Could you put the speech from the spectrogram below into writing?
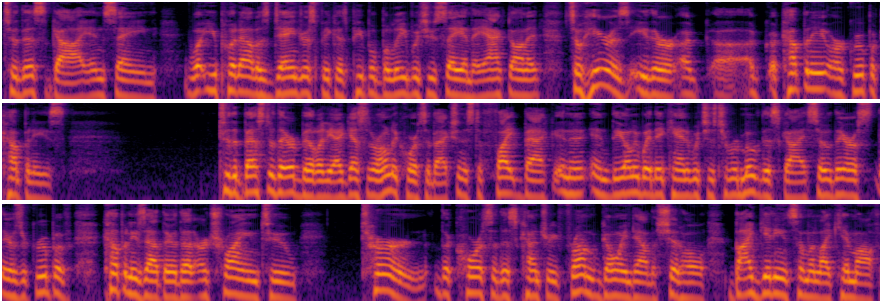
to this guy and saying what you put out is dangerous because people believe what you say and they act on it. So here is either a, a, a company or a group of companies to the best of their ability. I guess their only course of action is to fight back in, in the only way they can, which is to remove this guy. So there's there's a group of companies out there that are trying to turn the course of this country from going down the shithole by getting someone like him off.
